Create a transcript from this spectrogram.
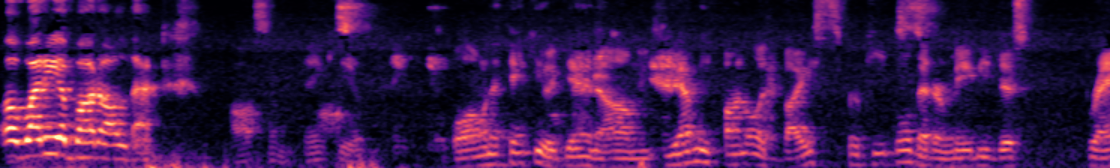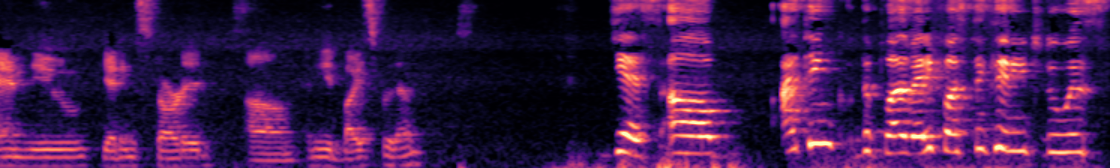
uh, worry about all that Awesome. Thank you. Well, I want to thank you again. Um, do you have any final advice for people that are maybe just brand new, getting started? Um, any advice for them? Yes, uh, I think the very first thing they need to do is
